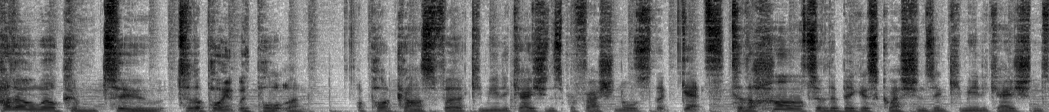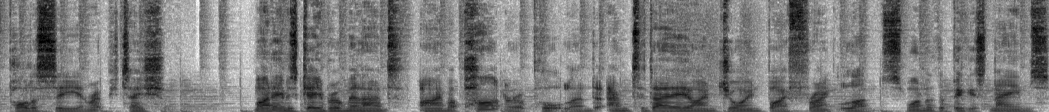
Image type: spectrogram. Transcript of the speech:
Hello and welcome to To the Point with Portland, a podcast for communications professionals that gets to the heart of the biggest questions in communications policy and reputation. My name is Gabriel Milland. I'm a partner at Portland, and today I'm joined by Frank Luntz, one of the biggest names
